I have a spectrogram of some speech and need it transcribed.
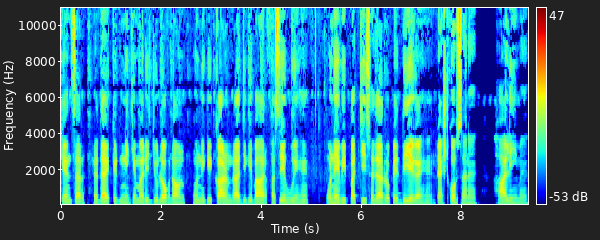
कैंसर, हृदय, किडनी के मरीज़ जो लॉकडाउन होने के कारण राज्य के बाहर फंसे हुए हैं, उन्हें भी पच्चीस हज़ार रुपये दिए गए हैं। नेक्स्ट क्वेश्चन है, हाल ही में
